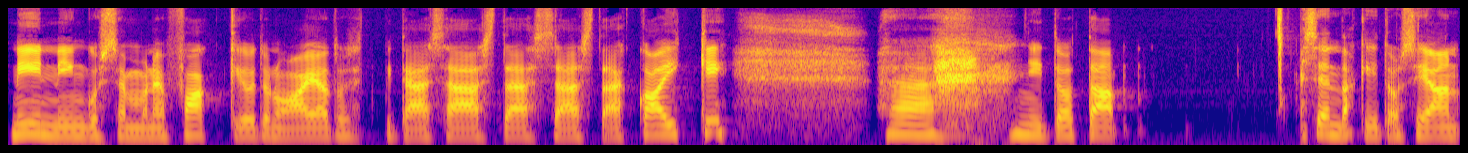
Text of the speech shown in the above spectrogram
niin, niin kuin semmoinen fakkiutunut ajatus, että pitää säästää, säästää kaikki. Äh, niin tota, sen takia tosiaan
